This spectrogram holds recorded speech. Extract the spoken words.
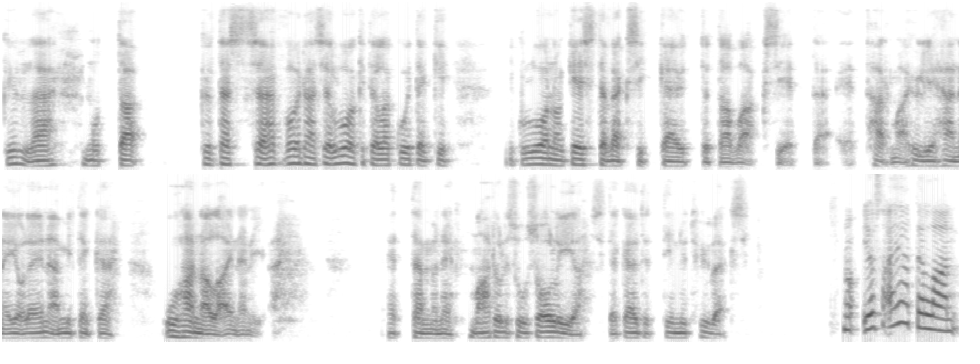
Kyllä, mutta kyllä tässä voidaan se luokitella kuitenkin niin kuin luonnon kestäväksi käyttötavaksi, että, että harmaa hyljehän ei ole enää mitenkään uhanalainen, ja, että tämmöinen mahdollisuus oli ja sitä käytettiin nyt hyväksi. No, jos ajatellaan,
